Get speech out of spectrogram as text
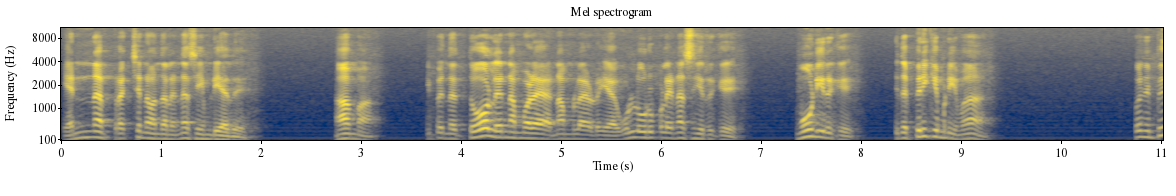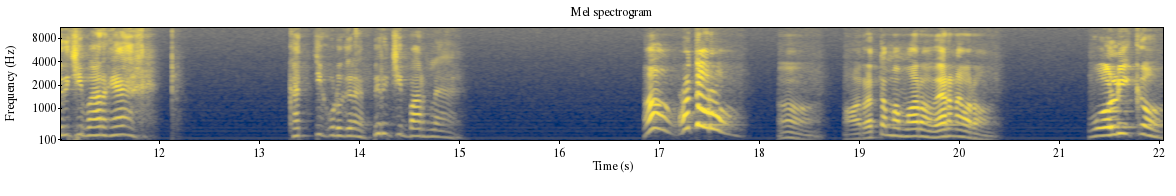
என்ன பிரச்சனை வந்தாலும் என்ன செய்ய முடியாது? ஆமாம் இப்போ இந்த தோல் நம்மளை நம்மளுடைய உள் உறுப்பில் என்ன செஞ்சிருக்கு மூடி இருக்கு. இதை பிரிக்க முடியுமா? கொஞ்சம் பிரித்து பாருங்க. கத்தி கொடுக்குறேன். பிரித்து பாருங்களேன் ஆ ரத்தம் ரத்தமாக ஆ ஆ, மாறும் வேற என்ன வரும்? ஒழிக்கும்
